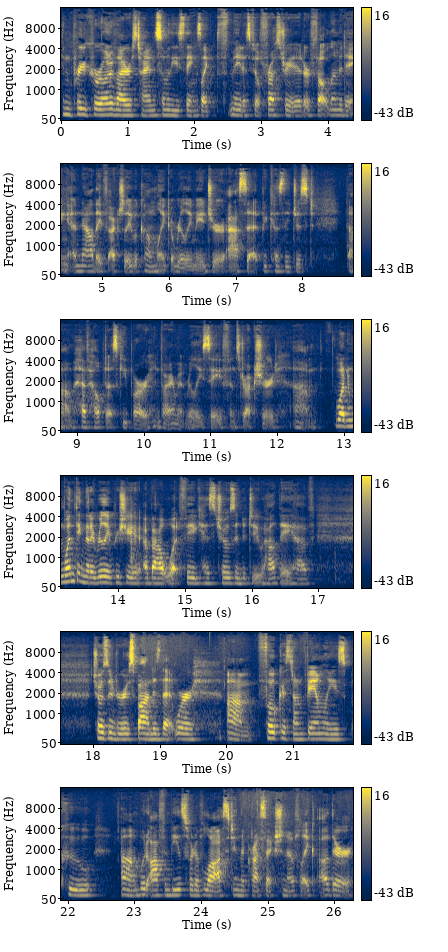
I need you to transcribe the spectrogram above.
in pre-coronavirus times some of these things like made us feel frustrated or felt limiting and now they've actually become like a really major asset because they just um, have helped us keep our environment really safe and structured um, one, one thing that i really appreciate about what fig has chosen to do how they have chosen to respond is that we're um, focused on families who um, would often be sort of lost in the cross section of like other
